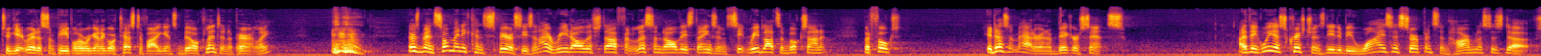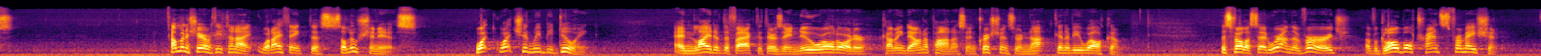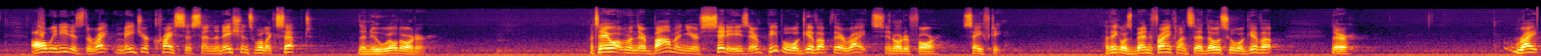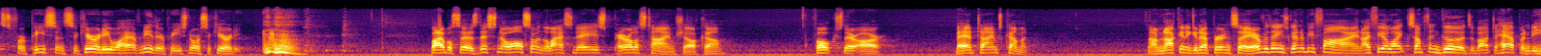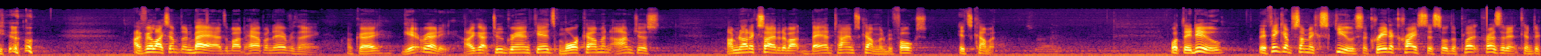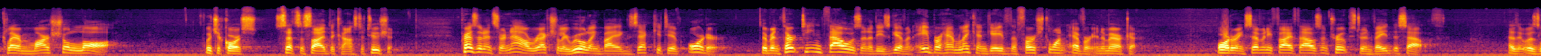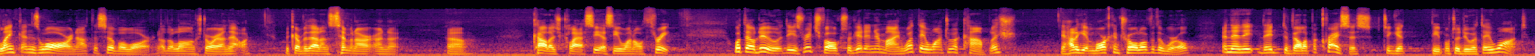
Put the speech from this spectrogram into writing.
to get rid of some people who were going to go testify against Bill Clinton, apparently. There's been so many conspiracies, and I read all this stuff and listen to all these things and see, read lots of books on it. But folks, it doesn't matter in a bigger sense. I think we as Christians need to be wise as serpents and harmless as doves. I'm going to share with you tonight what I think the solution is. What, what should we be doing in light of the fact that there's a new world order coming down upon us and Christians are not going to be welcome. This fellow said, we're on the verge of a global transformation. All we need is the right major crisis and the nations will accept the new world order. I'll tell you what, when they're bombing your cities, people will give up their rights in order for safety. I think it was Ben Franklin said, those who will give up their rights for peace and security will have neither peace nor security. Bible says, This know also in the last days perilous times shall come. Folks, there are bad times coming. I'm not going to get up here and say, everything's going to be fine. I feel like something good's about to happen to you. I feel like something bad's about to happen to everything. Okay? Get ready. I got two grandkids, more coming. I'm just, I'm not excited about bad times coming, but folks, it's coming. Right. What they do, they think of some excuse, or create a crisis so the president can declare martial law which of course sets aside the Constitution. Presidents are now actually ruling by executive order. There have been 13,000 of these given. Abraham Lincoln gave the first one ever in America, ordering 75,000 troops to invade the South. As it was Lincoln's War, not the Civil War. Another long story on that one. We covered that on seminar on a uh, college class, CSE 103. What they'll do, these rich folks will get in their mind what they want to accomplish, how to get more control over the world, and then they, they develop a crisis to get people to do what they want.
